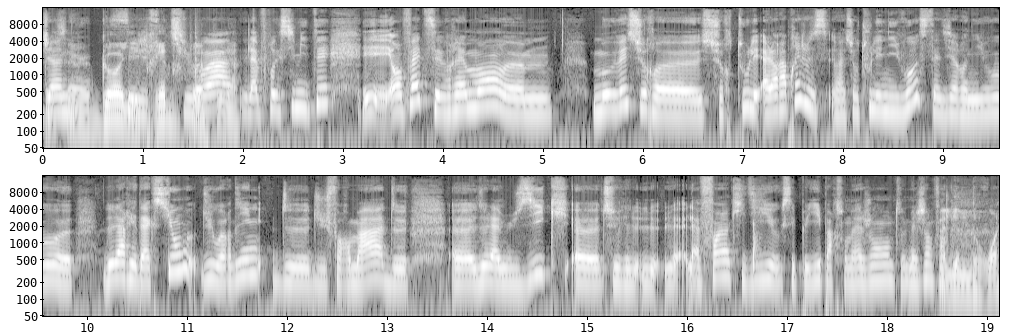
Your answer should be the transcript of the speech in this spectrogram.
John. c'est un gars, il est près du Tu peuple, vois, là. la proximité. Et, et en fait, c'est vraiment euh, mauvais sur, euh, sur tous les... Alors après, je, sur tous les niveaux, c'est-à-dire au niveau euh, de la rédaction, du wording, de, du format, de, de la musique, tu- le- le- la fin qui dit que c'est payé par son agente, machin. Enfin, Drouin.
